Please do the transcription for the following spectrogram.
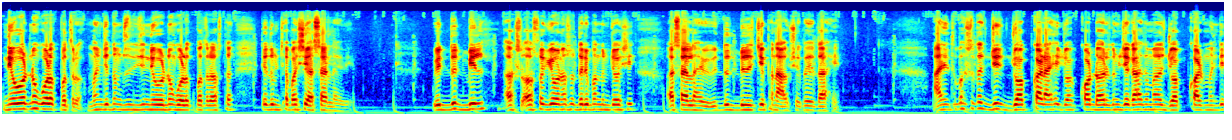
निवडणूक ओळखपत्र म्हणजे तुमचं जे निवडणूक ओळखपत्र असतं ते तुमच्यापाशी असायला हवे. विद्युत बिल असो असो किंवा नसो तरी पण तुमच्यापाशी असायला हवे. विद्युत बिलची पण आवश्यकता इथं आहे. आणि तर बघू शकता जे जॉब कार्ड आहे जॉब कार्डद्वारे तुमचे काय तुम्हाला जॉब कार्ड म्हणजे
